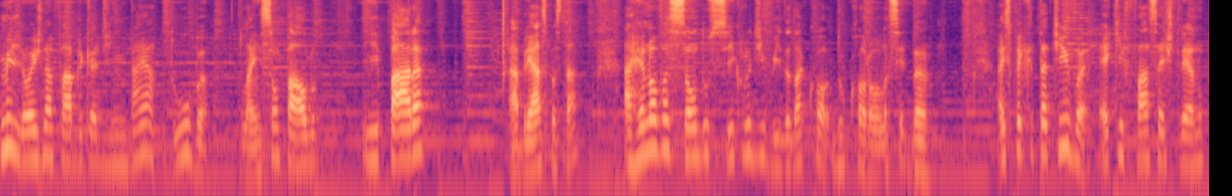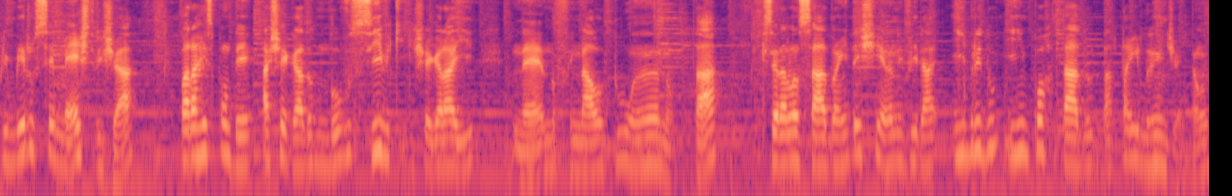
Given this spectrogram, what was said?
milhões na fábrica de Indaiatuba, lá em São Paulo, e para, abre aspas, tá? A renovação do ciclo de vida da, do Corolla Sedan. A expectativa é que faça a estreia no primeiro semestre já, para responder à chegada do novo Civic, que chegará aí, né, no final do ano, tá? que será lançado ainda este ano e virá híbrido e importado da Tailândia. Então,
